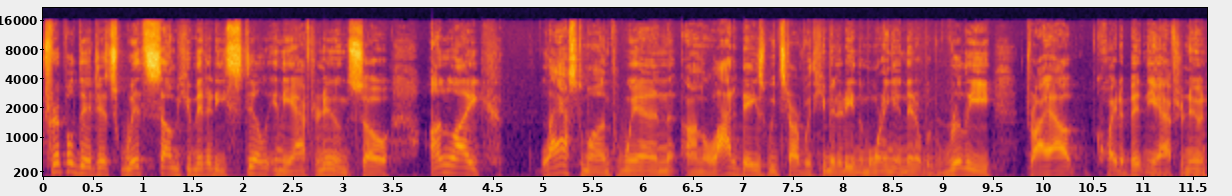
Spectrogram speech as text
triple digits with some humidity still in the afternoon. So unlike last month when on a lot of days we'd start with humidity in the morning and then it would really dry out quite a bit in the afternoon.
